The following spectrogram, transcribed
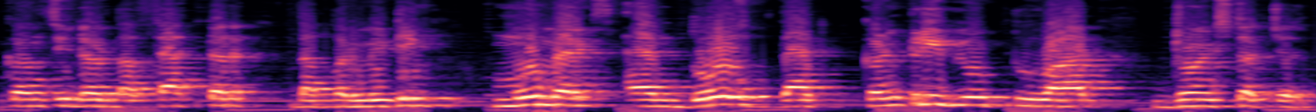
consider the factor the permitting movements and those that contribute toward joint structure.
